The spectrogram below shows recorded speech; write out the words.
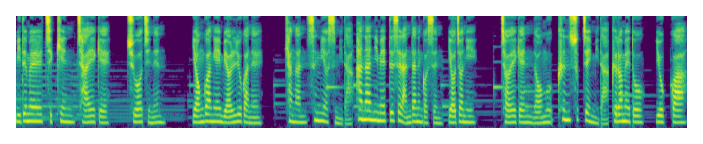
믿음을 지킨 자에게 주어지는 영광의 면류관을 향한 승리였습니다. 하나님의 뜻을 안다는 것은 여전히 저에겐 너무 큰 숙제입니다. 그럼에도 욥과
